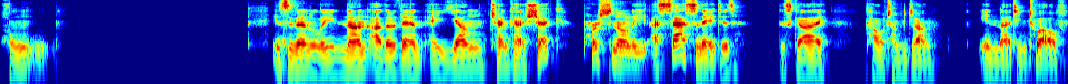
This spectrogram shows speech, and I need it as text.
Hong Wu. Incidentally, none other than a young Chiang Kai shek personally assassinated this guy, Tao Chengzhang, in 1912,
